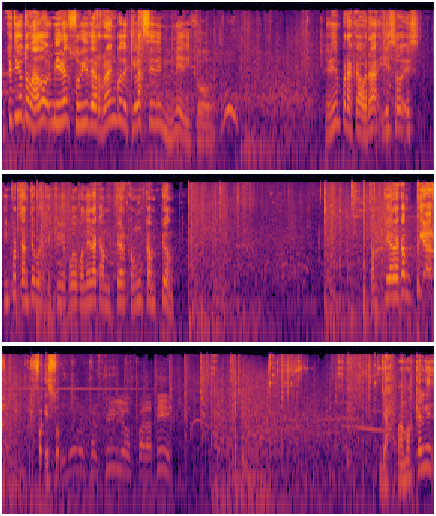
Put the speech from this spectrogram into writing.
Objetivo tomado. Miren, subí de rango de clase de médico. Uh. Ya vienen por acá ahora. Y eso es importante porque aquí me puedo poner a campear como un campeón. A campear, a campear. ¿Qué fue eso? Para ti. Ya, vamos que alguien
